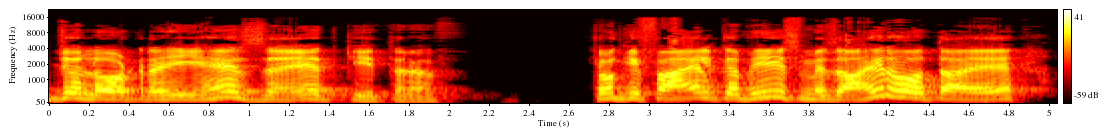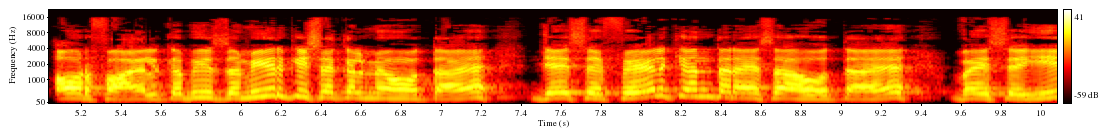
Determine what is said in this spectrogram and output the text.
जो लौट रही है जैद की तरफ़। क्योंकि फ़ाइल कभी इसमें ज़ाहिर होता है और फ़ाइल कभी ज़मीर की शक्ल में होता है। जैसे फ़ेल के अंदर ऐसा होता है, वैसे ही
